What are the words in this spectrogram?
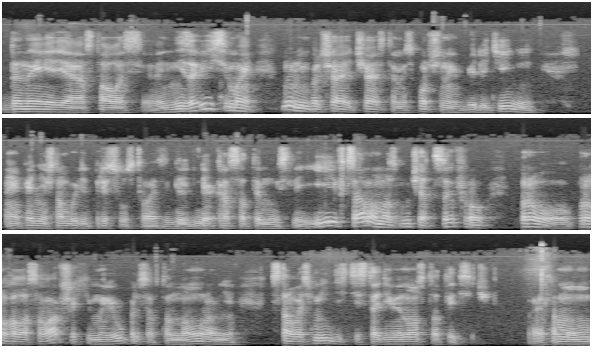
ДНР осталась независимой. Ну, небольшая часть там испорченных бюллетеней, э, конечно, будет присутствовать для, красоты мыслей. И в целом озвучат цифру про проголосовавших и мариупольцев там на уровне 180-190 тысяч. Поэтому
